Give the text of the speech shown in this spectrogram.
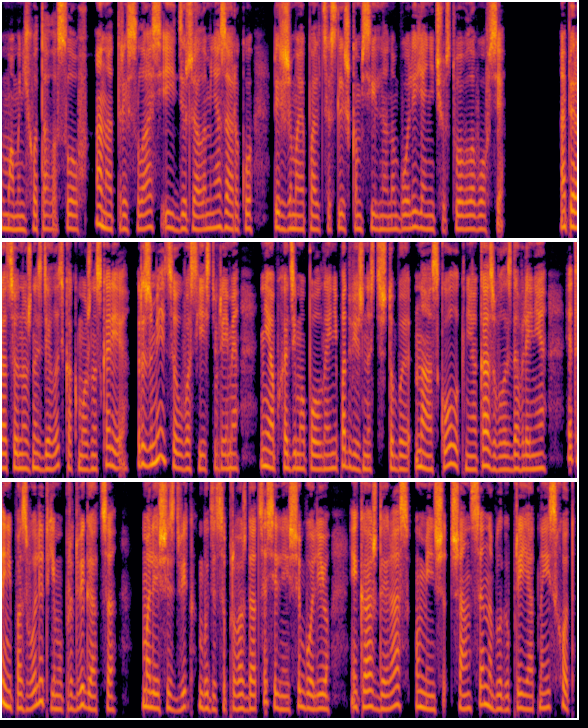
у мамы не хватало слов. Она тряслась и держала меня за руку, пережимая пальцы слишком сильно, но боли я не чувствовала вовсе. Операцию нужно сделать как можно скорее. Разумеется, у вас есть время. Необходима полная неподвижность, чтобы на осколок не оказывалось давления. Это не позволит ему продвигаться. Малейший сдвиг будет сопровождаться сильнейшей болью, и каждый раз уменьшит шансы на благоприятный исход.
